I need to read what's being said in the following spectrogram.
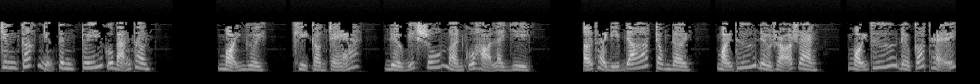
Chân cất những tinh túy của bản thân. Mọi người, khi còn trẻ, đều biết số mệnh của họ là gì. Ở thời điểm đó trong đời, mọi thứ đều rõ ràng, mọi thứ đều có thể.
